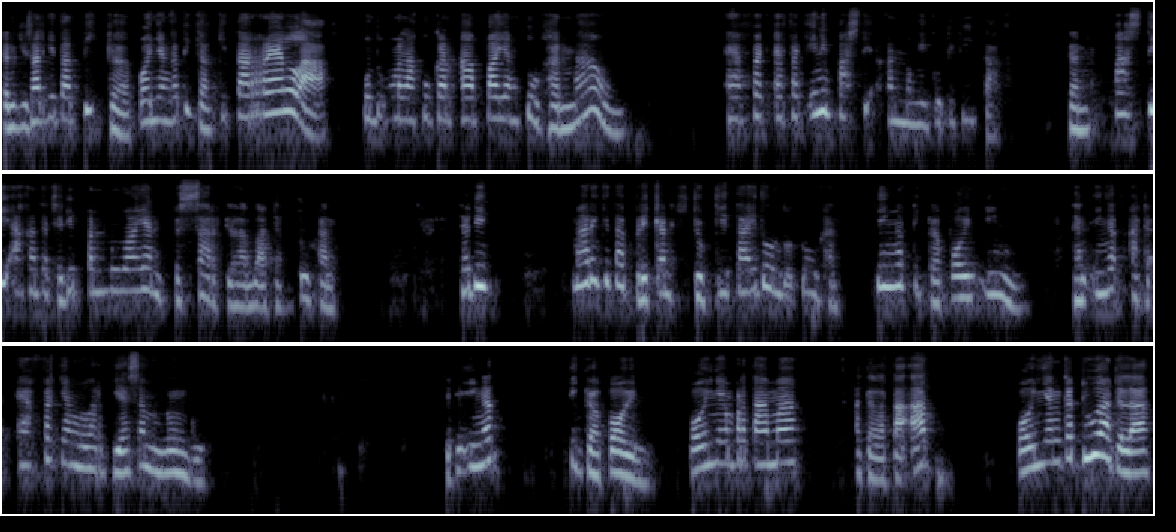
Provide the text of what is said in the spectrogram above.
Dan di saat kita tiga, poin yang ketiga, kita rela untuk melakukan apa yang Tuhan mau. Efek-efek ini pasti akan mengikuti kita. Dan pasti akan terjadi penuaian besar dalam ladang Tuhan. Jadi Mari kita berikan hidup kita itu untuk Tuhan. Ingat tiga poin ini. Dan ingat ada efek yang luar biasa menunggu. Jadi ingat tiga poin. Poin yang pertama adalah taat. Poin yang kedua adalah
